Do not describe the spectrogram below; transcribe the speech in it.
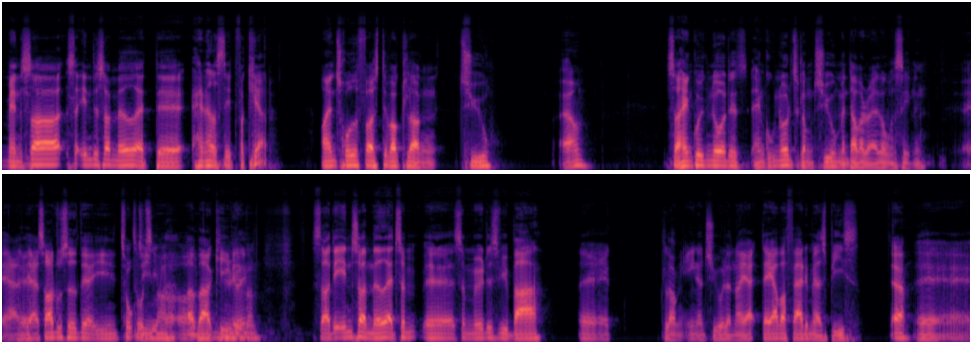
men så, så endte det så med, at øh, han havde set forkert, og han troede først, det var klokken 20. Ja. Så han kunne ikke nå det, han kunne nå det til klokken 20, men der var det allerede for sent, ikke? Ja, ja, så har du siddet der i to, To timer, timer og, og bare kigget, ikke? Så det endte så med, at så, øh, så mødtes vi bare øh, klokken 21, eller når jeg, da jeg var færdig med at spise. Ja, Øh,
